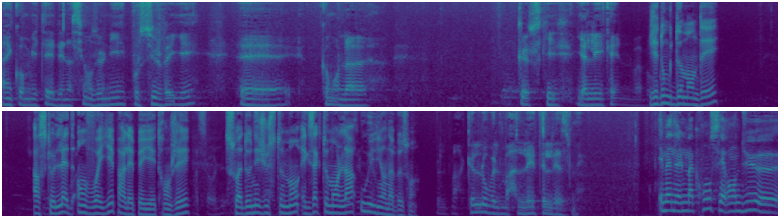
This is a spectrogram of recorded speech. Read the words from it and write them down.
un comité des Nations Unies pour surveiller comment la, que ce qui y a j'ai donc demandé à ce que l'aide envoyée par les pays étrangers soit donnée justement exactement là où il y en a besoin. Emmanuel Macron s'est rendu euh,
